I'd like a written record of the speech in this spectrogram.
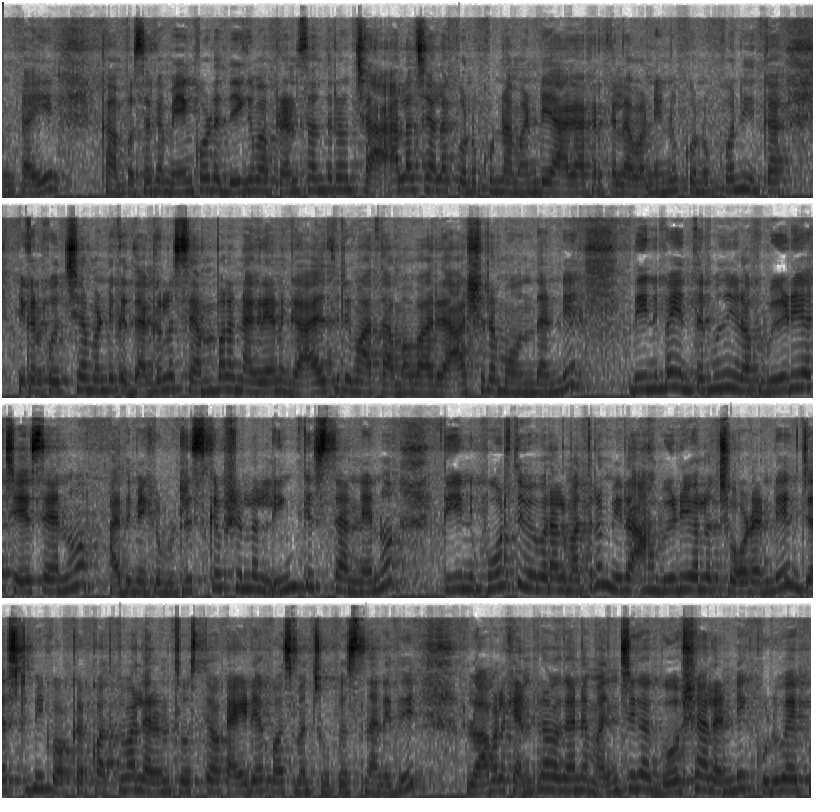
ఉంటాయి. కంపల్సరీగా మేము కూడా దిగి మా ఫ్రెండ్స్ అందరం చాలా చాలా కొనుక్కున్నామండి ఆగాకరికి అవన్నీ. కొనుక్కొని ఇంకా ఇక్కడికి వచ్చామండి. ఇక్కడ దగ్గరలో శంబల నగరి అని గాయత్రి మాత అమ్మవారి ఆశ్రమం ఉందండి. దీనిపై ఇంతకుముందు నేను ఒక వీడియో చేశాను. అది మీకు డిస్క్రిప్షన్లో లింక్ ఇస్తాను నేను. దీని పూర్తి వివరాలు మాత్రం మీరు ఆ వీడియోలో చూడండి. జస్ట్ మీకు ఒక కొత్త వాళ్ళు ఎవరైనా చూస్తే ఒక ఐడియా కోసం అని చూపిస్తున్నాను ఇది. లోపలికి ఎంటర్ అవ్వగానే మంచిగా గోశాలండి. కుడివైపు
